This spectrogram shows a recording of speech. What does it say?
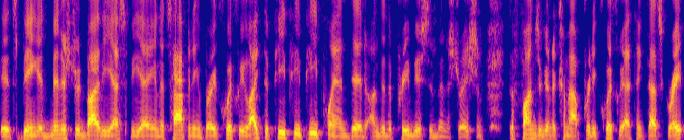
it's being administered by the SBA and it's happening very quickly, like the PPP plan did under the previous administration, the funds are going to come out pretty quickly. I think that's great.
